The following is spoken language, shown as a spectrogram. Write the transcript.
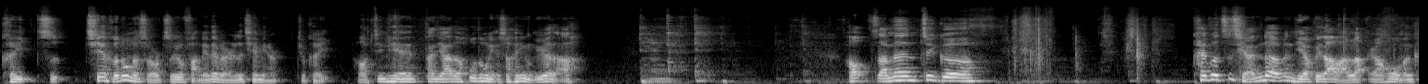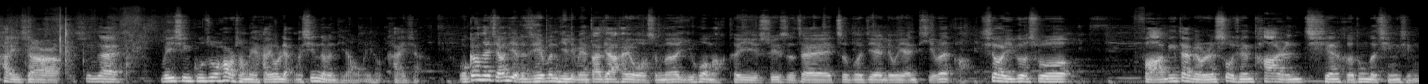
可以只签合同的时候只有法定代表人的签名就可以。好，今天大家的互动也是很踊跃的啊！好，咱们这个开播之前的问题也回答完了，然后我们看一下现在微信公众号上面还有两个新的问题啊，我们一会儿看一下。我刚才讲解的这些问题里面，大家还有什么疑惑吗？可以随时在直播间留言提问啊！笑一个说。法定代表人授权他人签合同的情形，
